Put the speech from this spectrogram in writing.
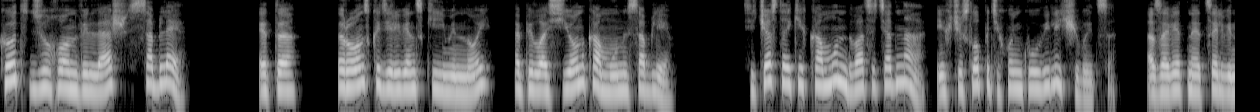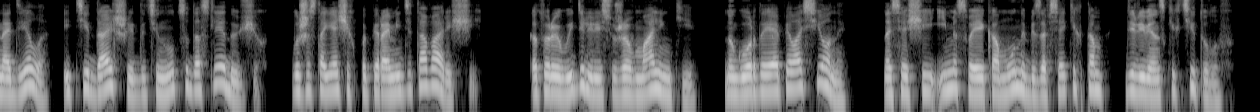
Côte du Rhône Village Sablé. Это ронско-деревенский именной апелласьон коммуны Сабле. Сейчас таких коммун 21, их число потихоньку увеличивается, а заветная цель винодела — идти дальше и дотянуться до следующих, вышестоящих по пирамиде товарищей, которые выделились уже в маленькие, но гордые апелласьоны, носящие имя своей коммуны безо всяких там деревенских титулов.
